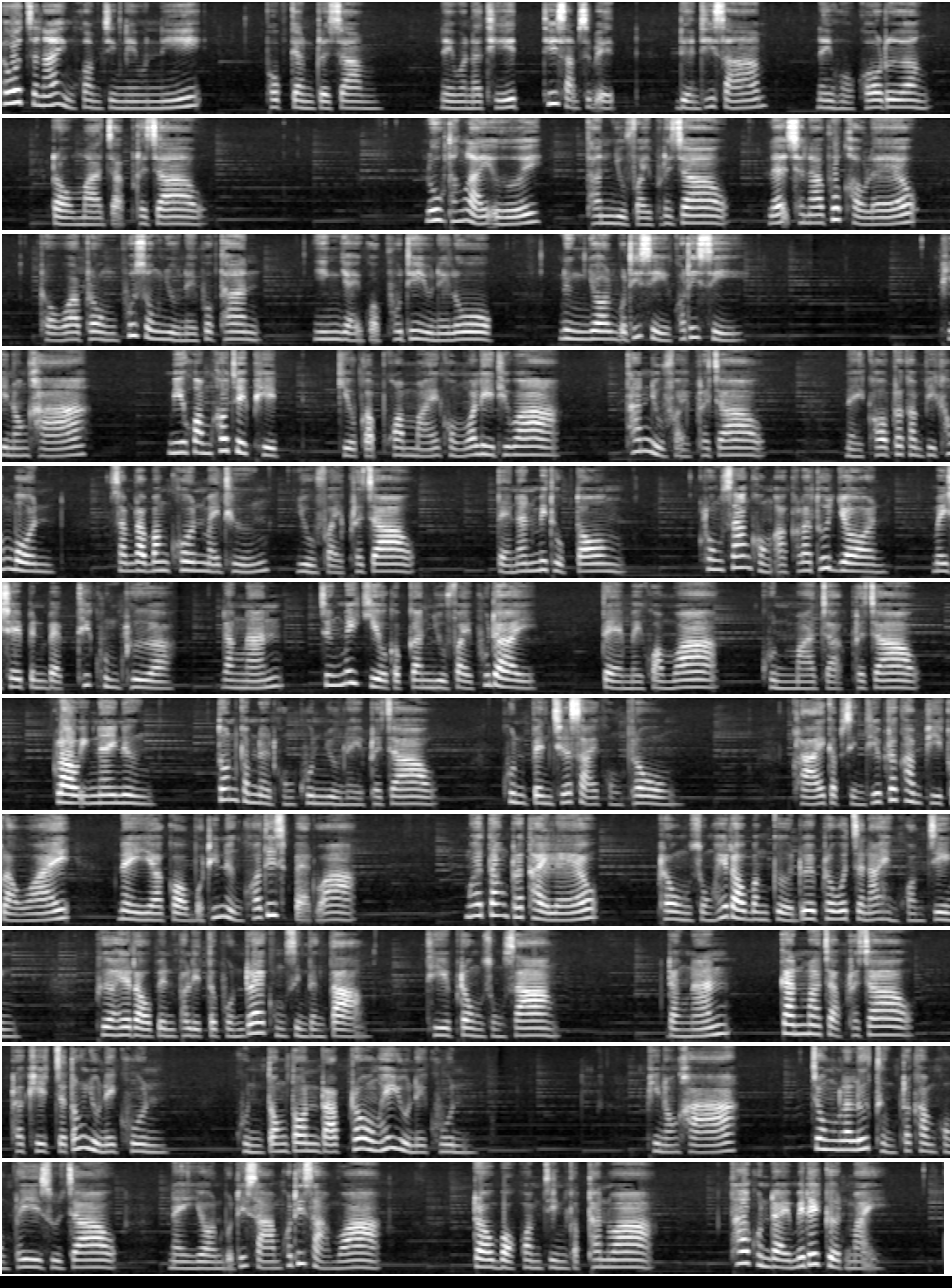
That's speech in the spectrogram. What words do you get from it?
พระวจนะแห่งความจริงในวันนี้ พบกันประจำในวันอาทิตย์ที่ 31 เดือนที่ 3 ในหัวข้อเรื่อง เรามาจากพระเจ้า ลูกทั้งหลายเอ๋ยท่านอยู่ฝ่ายพระเจ้า และชนะพวกเขาแล้ว เพราะว่าพระองค์ผู้ทรงอยู่ในพวกท่าน ยิ่งใหญ่กว่าผู้ที่อยู่ในโลกหนึ่งยอห์นบทที่ 4 ข้อที่ 4 พี่น้องคะ มีความเข้าใจผิด เกี่ยวกับความหมายของวลีที่ว่า ท่านอยู่ฝ่ายพระเจ้า ในข้อพระคัมภีร์ข้างบนสำหรับบางคนหมายถึงอยู่ฝ่ายพระเจ้า แต่นั่นไม่ถูกต้อง โครงสร้างของอัครทูตยอนไม่ใช่เป็นแบบที่คลุมเครือ ดังนั้นจึงไม่เกี่ยวกับการอยู่ฝ่ายผู้ใด แต่หมายความว่า คุณมาจากพระเจ้า กล่าวอีกในหนึ่ง ต้นกำเนิดของคุณอยู่ในพระเจ้า คุณเป็นเชื้อสายของพระองค์คล้ายกับสิ่งที่พระคัมภีร์กล่าวไว้ ในยากอบบทที่หนึ่งข้อที่ 18 ว่า เมื่อตั้งพระทัยแล้ว พระองค์ทรงให้เราบังเกิดด้วยพระวจนะแห่งความจริง เพื่อให้เราเป็นผลิตผลแรกของสิ่งต่างๆ ที่พระองค์ทรงสร้าง ดังนั้น การมาจากพระเจ้า พระคิดจะต้องอยู่ในคุณ คุณต้องต้อนรับพระองค์ให้อยู่ในคุณ พี่น้องคะ จงระลึกถึงพระคำของพระเยซูเจ้า ในยอห์นบทที่สามข้อที่สามว่า เราบอกความจริงกับท่านว่า ถ้าคนใดไม่ได้เกิดใหม่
